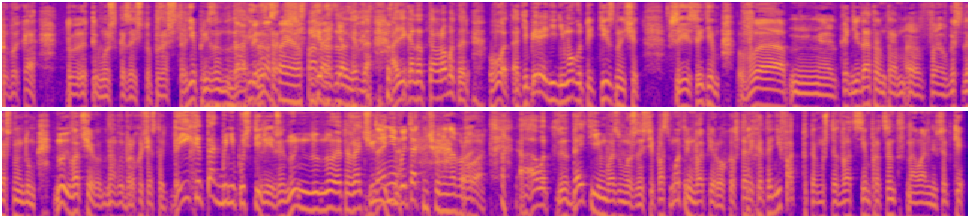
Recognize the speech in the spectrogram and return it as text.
ФБК, пока, ну, ты можешь сказать, что в нашей стране признаны да, да, иностранные да. Они когда-то там работали, вот, а теперь они не могут идти, значит, в связи с этим в кандидатом там э, в, в Государственную Думу, ну и вообще на выборах участвовать. Да их и так бы не пустили же, ну, ну, ну это же очевидно. Да они бы и так ничего не набрали. Вот. А вот дайте им возможности, посмотрим, во-первых. Во-вторых, это не факт, потому что 27% Навальный все-таки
